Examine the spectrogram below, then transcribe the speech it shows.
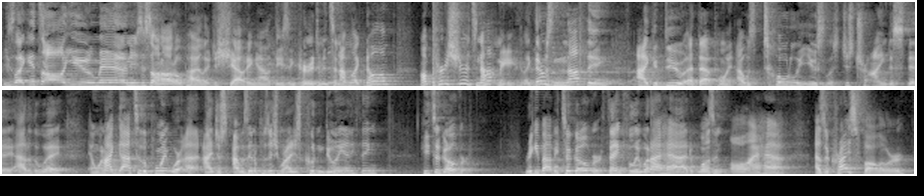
He's like, It's all you, man. He's just on autopilot, just shouting out these encouragements. And I'm like, No, I'm, I'm pretty sure it's not me. Like, there was nothing I could do at that point. I was totally useless, just trying to stay out of the way. And when I got to the point where I, I just I was in a position where I just couldn't do anything, he took over. Ricky Bobby took over. Thankfully, what I had wasn't all I had. As a Christ follower,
